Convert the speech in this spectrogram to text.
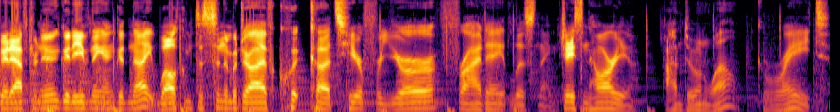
Good afternoon, good evening, and good night. Welcome to Cinema Drive Quick Cuts here for your Friday listening. Jason, how are you? I'm doing well. Great.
